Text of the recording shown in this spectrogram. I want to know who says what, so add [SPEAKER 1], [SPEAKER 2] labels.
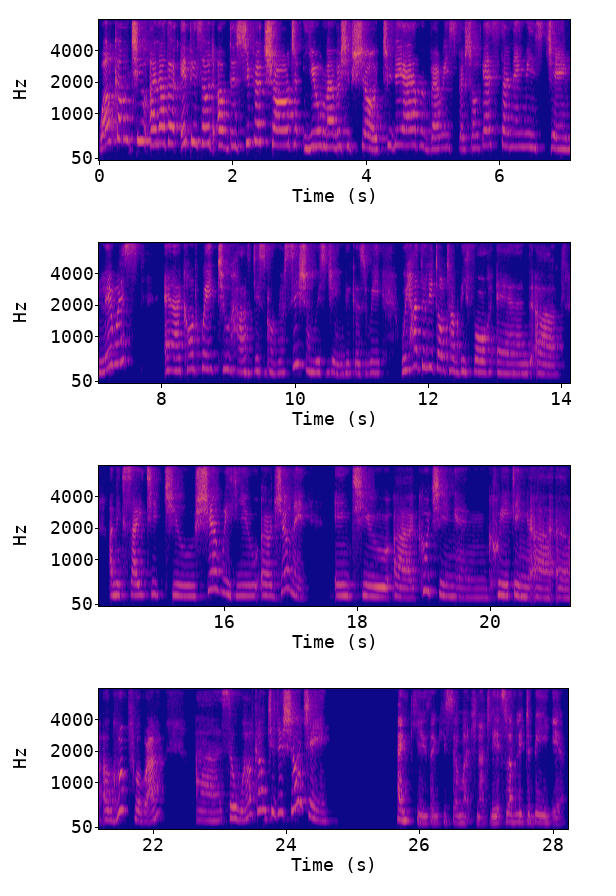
[SPEAKER 1] Welcome to another episode of the Supercharge Your Membership Show. Today I have a very special guest. Her name is Jane Lewis. And I can't wait to have this conversation with Jane because we we had a little talk before, and uh, I'm excited to share with you her journey into uh, coaching and creating a, a, a group program. Uh, so, welcome to the show, Jane.
[SPEAKER 2] Thank you, thank you so much, Natalie. It's lovely to be here.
